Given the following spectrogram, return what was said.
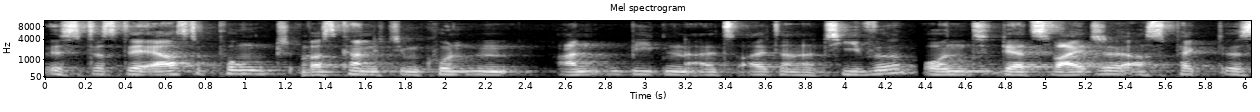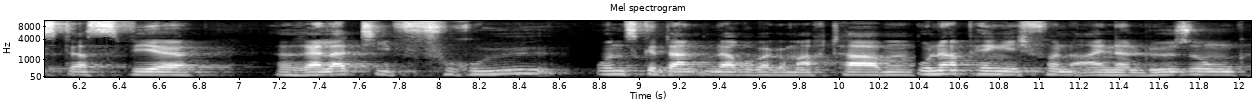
ist das der erste Punkt, was kann ich dem Kunden anbieten als Alternative? Und der zweite Aspekt ist, dass wir relativ früh uns Gedanken darüber gemacht haben, unabhängig von einer Lösung,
